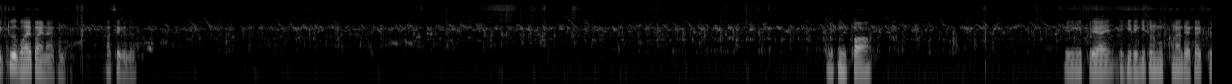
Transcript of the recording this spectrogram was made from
একটুও ভয় পায় না এখন, কাছে গেলে দেখুন পা। এদিকে প্রায় দেখি দেখি তোর মুখখানা দেখা একটু।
